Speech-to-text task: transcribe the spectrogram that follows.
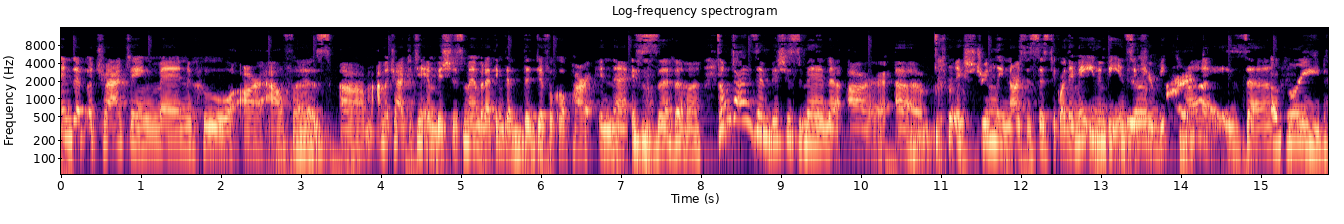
end up attracting men who are alphas. Um, I'm attracted to ambitious men, but I think that the difficult part in that is that uh, sometimes ambitious men are um, extremely narcissistic, or they may even be insecure because uh, Agreed.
